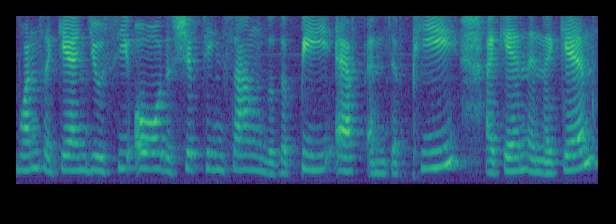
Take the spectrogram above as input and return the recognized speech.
once again you see all the shifting sound the B F and the P again and again.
